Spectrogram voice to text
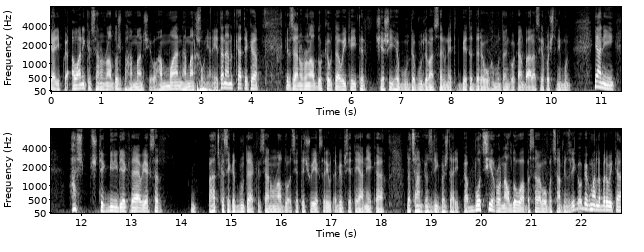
یاری بکە ئەوانی کریستیانۆ رۆناڵدۆش بە هەمان شێوە هەمووان هەمان خەونیان هەیە تەنانەت کاتێکە کریستیانۆ رۆناڵدۆ کەوتە ئەوەی کەی تر کێشەی هەبوو دەبوو لە مانچستەر یونایتد بێتە دەرەوە و هەموو دەنگۆکان بە ئاراستەی رۆشتنی بوون یانی هەر شتێک بیری لێکرایە و یەکسەر بە هەرچ کەسێکت بووتە کریسیان ڕۆناالدۆ ئەچێتە شوێ یەکسری وت ئەبێ بچێتە یانەیەکە لە چمپیۆنزلیک بەشداری بکە بۆچی ڕۆناالدۆوە بەسرا بۆ بە چمپیۆنزلیک ئەو بێگومان لە بەرەوەی کە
